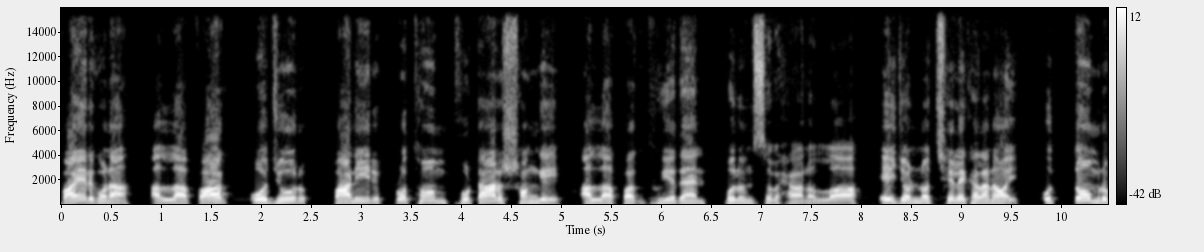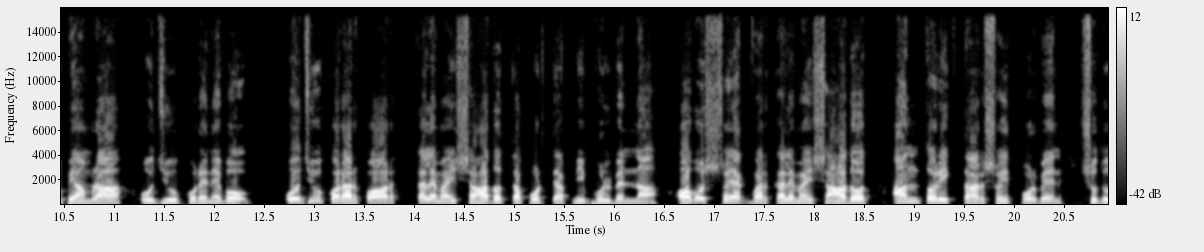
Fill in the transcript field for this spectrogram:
পায়ের গোনা আল্লাহ পাক অজুর পানির প্রথম ফোঁটার সঙ্গে আল্লাহ পাক ধুয়ে দেন। বলুন সুবহান আল্লাহ এই জন্য ছেলে খেলা নয়, উত্তম রূপে আমরা অজু করে নেব। অজু করার পর কালেমাই শাহাদতটা পড়তে আপনি ভুলবেন না। অবশ্যই একবার কালেমাই শাহাদত আন্তরিকতার সহিত পড়বেন। শুধু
